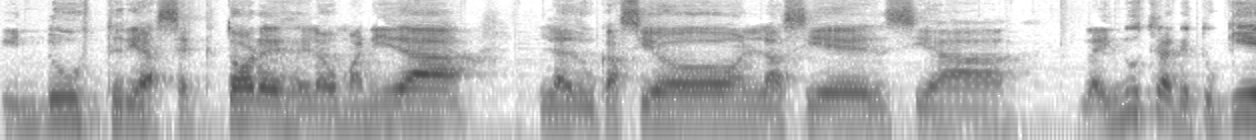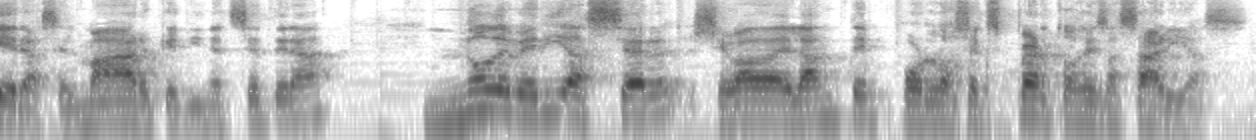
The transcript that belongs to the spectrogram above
industrias, sectores de la humanidad, la educación, la ciencia, la industria que tú quieras, el marketing, etcétera, no debería ser llevada adelante por los expertos de esas áreas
